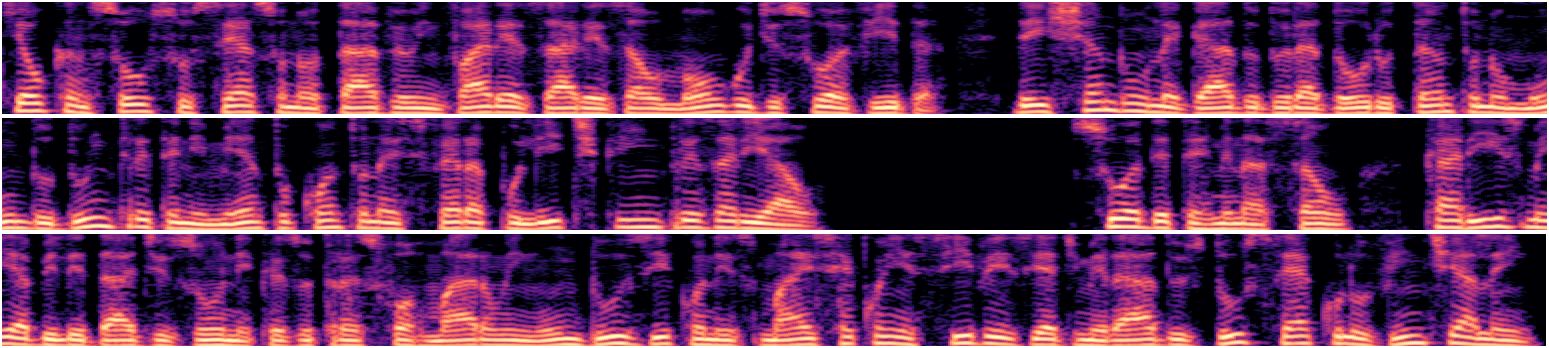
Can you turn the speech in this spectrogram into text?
que alcançou sucesso notável em várias áreas ao longo de sua vida, deixando um legado duradouro tanto no mundo do entretenimento quanto na esfera política e empresarial. Sua determinação, carisma e habilidades únicas o transformaram em um dos ícones mais reconhecíveis e admirados do século XX e além.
